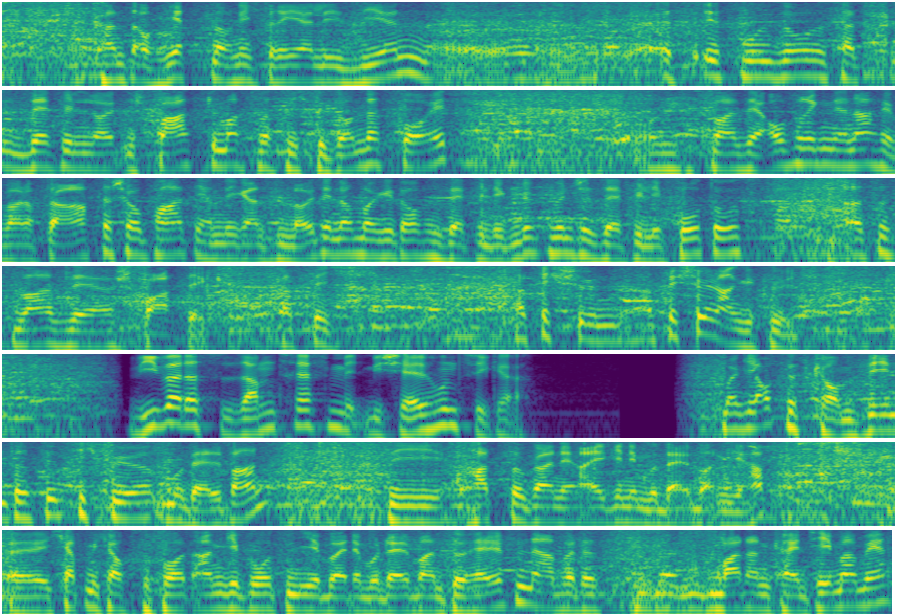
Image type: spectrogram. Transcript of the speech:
kann es auch jetzt noch nicht realisieren. Äh, es ist wohl so, es hat sehr vielen Leuten Spaß gemacht, was mich besonders freut. Und es war sehr aufregend danach. Wir waren auf der Aftershow-Party, haben die ganzen Leute nochmal getroffen, sehr viele Glückwünsche, sehr viele Fotos. Also es war sehr spaßig. Es hat sich, hat sich, schön, hat sich schön angefühlt. Wie war das Zusammentreffen mit Michelle Hunziker? Man glaubt es kaum. Sie interessiert sich für Modellbahn. Sie hat sogar eine eigene Modellbahn gehabt. Äh, ich habe mich auch sofort angeboten, ihr bei der Modellbahn zu helfen, aber das war dann kein Thema mehr.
